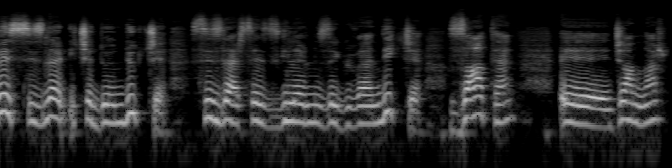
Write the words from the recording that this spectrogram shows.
Ve sizler içe döndükçe, sizler sezgilerinize güvendikçe zaten e, canlar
